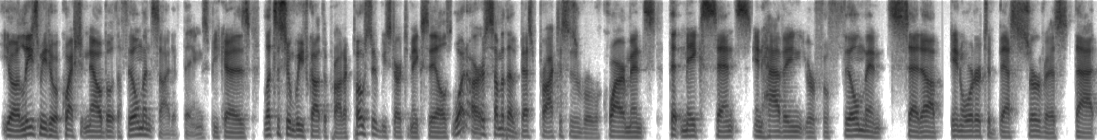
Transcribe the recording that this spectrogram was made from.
You know, it leads me to a question now about the fulfillment side of things, because let's assume we've got the product posted, we start to make sales. What are some of the best practices or requirements that make sense in having your fulfillment set up in order to best service that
